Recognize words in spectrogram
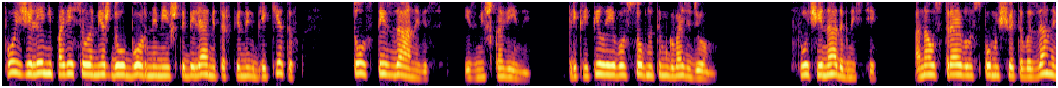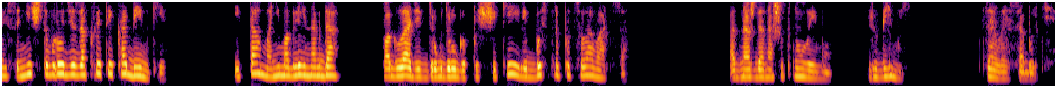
Позже Лене повесила между уборными и штабелями торфяных брикетов толстый занавес из мешковины, прикрепила его согнутым гвоздем. В случае надобности она устраивала с помощью этого занавеса нечто вроде закрытой кабинки — и там они могли иногда погладить друг друга по щеке или быстро поцеловаться. Однажды она шепнула ему «Любимый, целое событие».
